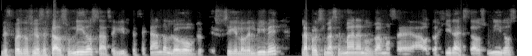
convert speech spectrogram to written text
después nos fuimos a Estados Unidos a seguir festejando, luego sigue lo del Vive, la próxima semana nos vamos a, a otra gira a Estados Unidos,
